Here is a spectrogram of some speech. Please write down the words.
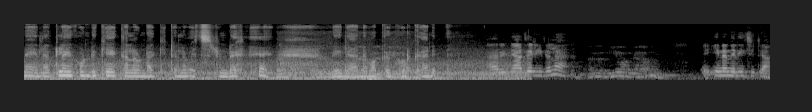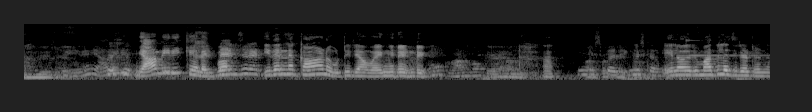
നെയ്ല ക്ലേ കൊണ്ട് കേക്കെല്ലാം ഉണ്ടാക്കിയിട്ടെല്ലാം വെച്ചിട്ടുണ്ട് നീലാന്റെ മക്കൾക്ക് കൊടുക്കാൻ ഇന്നെ നിരീക്ഷിച്ചാ ഞാൻ നിരീക്കല്ല ഇപ്പൊ ഇതെന്നെ കാണു കുട്ടിട്ടാകുമ്പോ എങ്ങനെയുണ്ട് ഒരു മതിൽ വെച്ചിട്ടുണ്ട്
